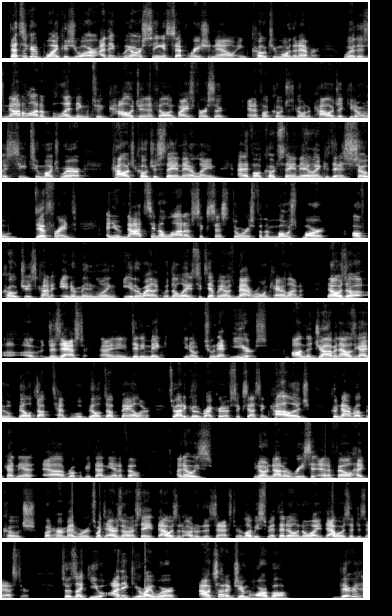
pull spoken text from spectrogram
That's a good point because you are. I think we are seeing a separation now in coaching more than ever, where there's not a lot of blending between college and NFL and vice versa. NFL coaches going to college, like you don't really see too much where college coaches stay in their lane, NFL coaches stay in their lane because it is so different. And you've not seen a lot of success stories for the most part of coaches kind of intermingling either way. Like with the latest example, that was Matt Rhule in Carolina. That was a, a, a disaster. I mean, he didn't make you know two and a half years on the job. And that was a guy who built up Temple, who built up Baylor, so had a good record of success in college, could not replicate, the, uh, replicate that in the NFL. I know he's, you know, not a recent NFL head coach, but Herm Edwards went to Arizona State. That was an utter disaster. Lovie Smith at Illinois. That was a disaster. So it's like you, I think you're right. Where outside of Jim Harbaugh, there,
